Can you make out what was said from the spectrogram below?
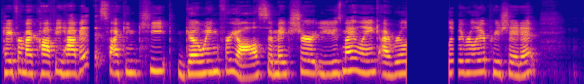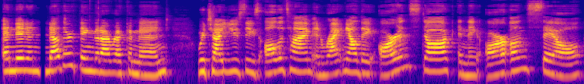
pay for my coffee habits so I can keep going for y'all. So make sure you use my link. I really, really, really appreciate it. And then another thing that I recommend, which I use these all the time, and right now they are in stock and they are on sale,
